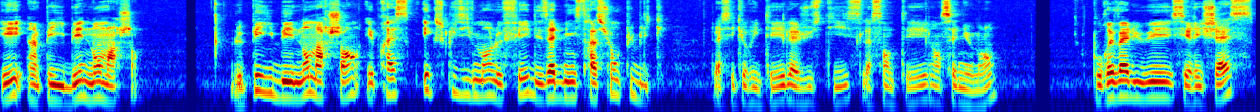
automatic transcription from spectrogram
et un PIB non marchand. Le PIB non marchand est presque exclusivement le fait des administrations publiques, la sécurité, la justice, la santé, l'enseignement. Pour évaluer ces richesses,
